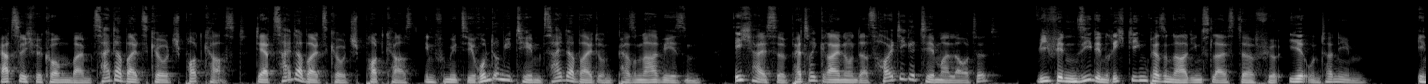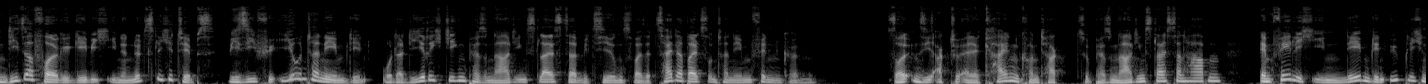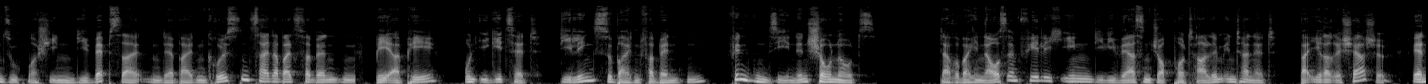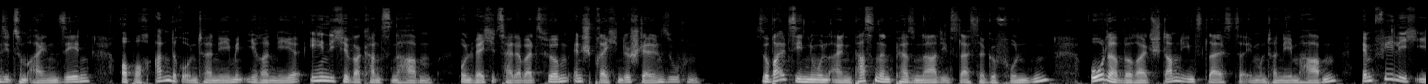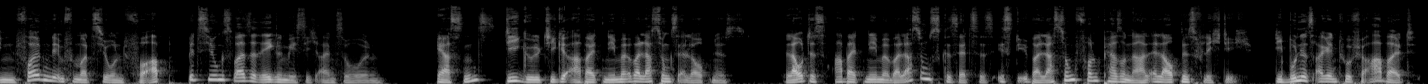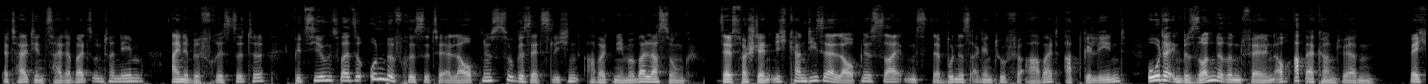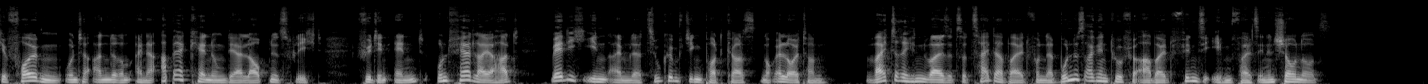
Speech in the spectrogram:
Herzlich willkommen beim Zeitarbeitscoach Podcast. Der Zeitarbeitscoach Podcast informiert Sie rund um die Themen Zeitarbeit und Personalwesen. Ich heiße Patrick Reine und das heutige Thema lautet, wie finden Sie den richtigen Personaldienstleister für Ihr Unternehmen? In dieser Folge gebe ich Ihnen nützliche Tipps, wie Sie für Ihr Unternehmen den oder die richtigen Personaldienstleister bzw. Zeitarbeitsunternehmen finden können. Sollten Sie aktuell keinen Kontakt zu Personaldienstleistern haben, empfehle ich Ihnen neben den üblichen Suchmaschinen die Webseiten der beiden größten Zeitarbeitsverbänden BAP und IGZ. Die Links zu beiden Verbänden finden Sie in den Show Notes. Darüber hinaus empfehle ich Ihnen die diversen Jobportale im Internet. Bei Ihrer Recherche werden Sie zum einen sehen, ob auch andere Unternehmen in Ihrer Nähe ähnliche Vakanzen haben und welche Zeitarbeitsfirmen entsprechende Stellen suchen. Sobald Sie nun einen passenden Personaldienstleister gefunden oder bereits Stammdienstleister im Unternehmen haben, empfehle ich Ihnen folgende Informationen vorab bzw. regelmäßig einzuholen. Erstens die gültige Arbeitnehmerüberlassungserlaubnis. Laut des Arbeitnehmerüberlassungsgesetzes ist die Überlassung von Personal erlaubnispflichtig. Die Bundesagentur für Arbeit erteilt den Zeitarbeitsunternehmen eine befristete bzw. unbefristete Erlaubnis zur gesetzlichen Arbeitnehmerüberlassung Selbstverständlich kann diese Erlaubnis seitens der Bundesagentur für Arbeit abgelehnt oder in besonderen Fällen auch aberkannt werden. Welche Folgen unter anderem eine Aberkennung der Erlaubnispflicht für den End- und Verleiher hat, werde ich Ihnen in einem der zukünftigen Podcasts noch erläutern. Weitere Hinweise zur Zeitarbeit von der Bundesagentur für Arbeit finden Sie ebenfalls in den Show Notes.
